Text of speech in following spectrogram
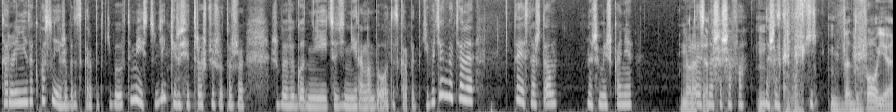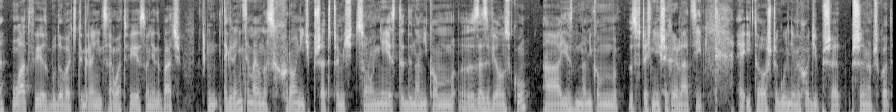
Karolinie tak pasuje, żeby te skarpetki były w tym miejscu. Dzięki, że się troszczysz o to, że, żeby wygodniej jej codziennie rano było te skarpetki wyciągać, ale to jest nasz dom, nasze mieszkanie, No to jest nasza szafa, Mm. nasze skarpetki. we dwoje łatwiej jest budować te granice, łatwiej jest o nie dbać. I te granice mają nas chronić przed czymś, co nie jest dynamiką ze związku, a jest dynamiką z wcześniejszych relacji. E, I to szczególnie wychodzi przed, przy na przykład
